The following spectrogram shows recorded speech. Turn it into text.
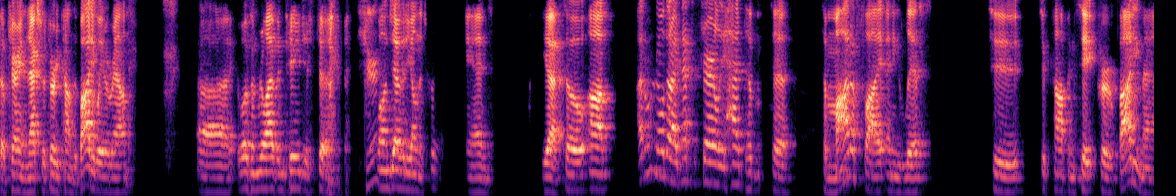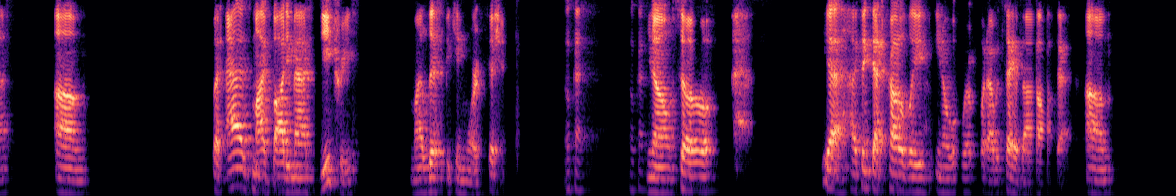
So carrying an extra 30 pounds of body weight around, uh, it wasn't real advantageous to Sure. longevity on the trip. And yeah, so um, I don't know that I necessarily had to, to to modify any lifts to to compensate for body mass. Um, but as my body mass decreased, my list became more efficient. Okay. Okay. You know, so yeah, I think that's probably you know what, what I would say about that. Um,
